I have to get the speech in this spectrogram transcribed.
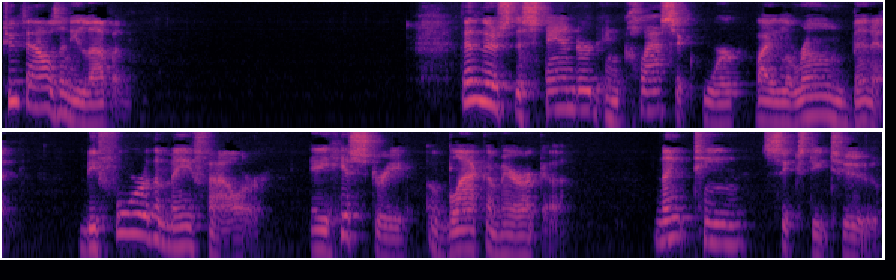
2011. Then there's the standard and classic work by Lerone Bennett, Before the Mayflower, A History of Black America, 1962.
